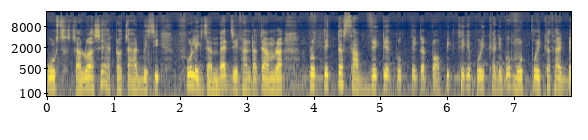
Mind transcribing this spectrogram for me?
কোর্স চালু আছে। একটা হচ্ছে আট বেসি ফুল এক্সাম ব্যাচ, যেখানটাতে আমরা প্রত্যেকটা সাবজেক্টের প্রত্যেকটা টপিক থেকে পরীক্ষা নিব। মোট পরীক্ষা থাকবে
